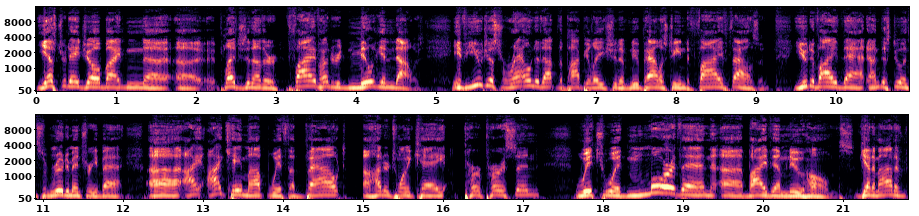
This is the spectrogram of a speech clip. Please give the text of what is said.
Yesterday, Joe Biden uh, uh, pledged another $500 million. If you just rounded up the population of New Palestine to 5,000, you divide that. I'm just doing some rudimentary back. Uh, I, I came up with about 120K per person, which would more than uh, buy them new homes, get them out of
